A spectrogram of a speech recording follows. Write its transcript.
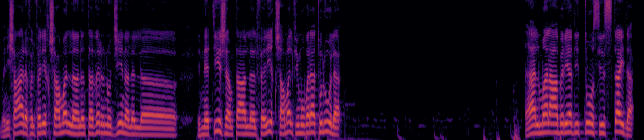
مانيش عارف الفريق شعمل ننتظر انه تجينا للنتيجة متاع الفريق شعمل في مباراته الأولى. الملعب الرياضي التونسي ستايدا.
